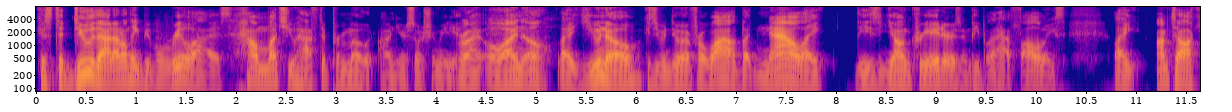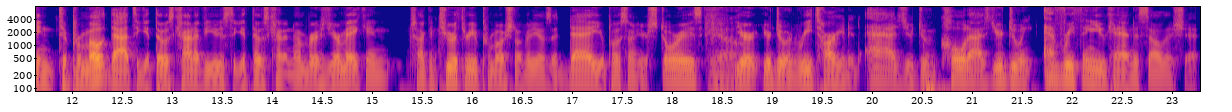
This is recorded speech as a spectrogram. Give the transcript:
because to do that, I don't think people realize how much you have to promote on your social media. right. Oh, I know. Like you know, because you've been doing it for a while, but now like these young creators and people that have followings, like I'm talking to promote that to get those kind of views, to get those kind of numbers, you're making talking two or three promotional videos a day, you're posting on your stories, Yeah. you're you're doing retargeted ads, you're doing cold ads, you're doing everything you can to sell this shit.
